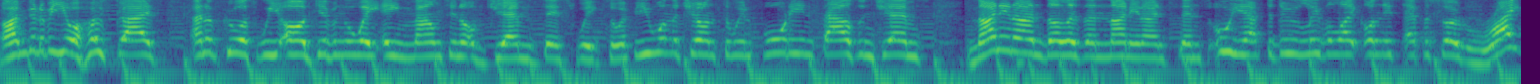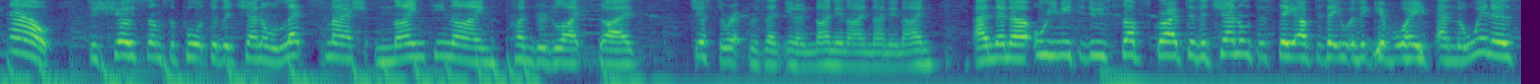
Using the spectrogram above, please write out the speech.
I'm going to be your host, guys. And of course, we are giving away a mountain of gems this week. So if you want the chance to win 14,000 gems, $99.99, all you have to do, leave a like on this episode right now to show some support to the channel. Let's smash 9,900 likes, guys just to represent, you know, 99.99. And then uh, all you need to do is subscribe to the channel to stay up to date with the giveaways and the winners.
